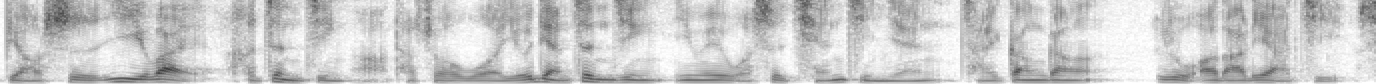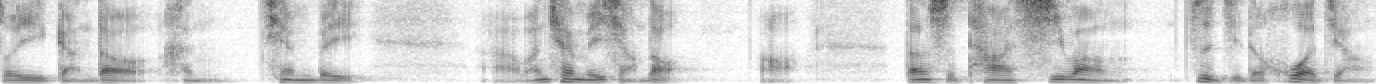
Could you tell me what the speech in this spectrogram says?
表示意外和震惊啊。他说：“我有点震惊，因为我是前几年才刚刚入澳大利亚籍，所以感到很谦卑啊，完全没想到啊。但是他希望自己的获奖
